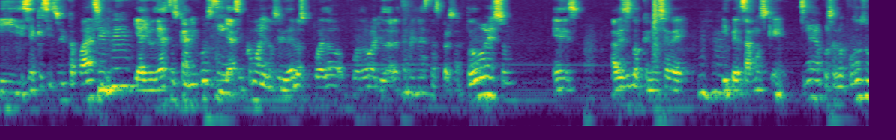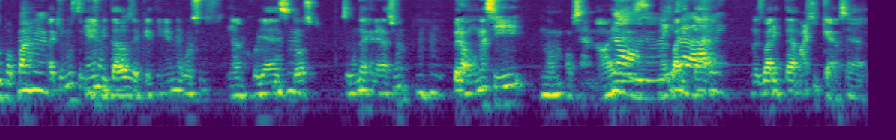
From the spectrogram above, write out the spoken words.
y sé que sí soy capaz y, Ujú. y ayudé a estos canijos Sí. y así como en los videos puedo, puedo ayudar también a estas personas. Todo eso es a veces lo que no se ve Ujú. y pensamos que, "Ah, pues se lo puso su papá. Ujú. Aquí hemos tenido invitados de que tienen negocios y a lo mejor ya es dos, segunda generación, pero aún así, no, o sea, no es, No, no, no hay es varita, no es varita mágica, o sea,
